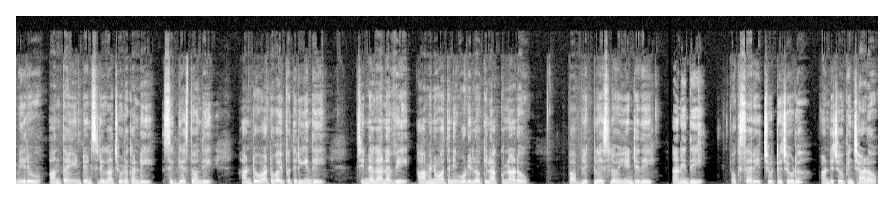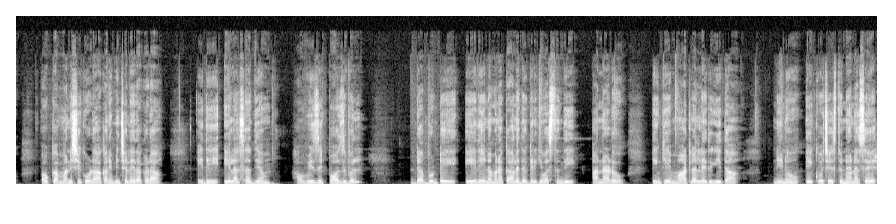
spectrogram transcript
మీరు అంత ఇంటెన్స్డ్గా చూడకండి సిగ్గేస్తోంది అంటూ అటువైపు తిరిగింది. చిన్నగా నవ్వి ఆమెను అతని ఒడిలోకి లాక్కున్నాడు. పబ్లిక్ ప్లేస్లో ఏంటిది? అనిది. ఒకసారి చుట్టూ చూడు అంటూ చూపించాడు. ఒక్క మనిషి కూడా కనిపించలేదు అక్కడ ఇది ఎలా సాధ్యం? How is it possible? డబ్బుంటే ఏదైనా మన కాళ్ళ దగ్గరికి వస్తుంది అన్నాడు. ఇంకేం మాట్లాడలేదు గీత. నేను ఎక్కువ చేస్తున్నానా సార్?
